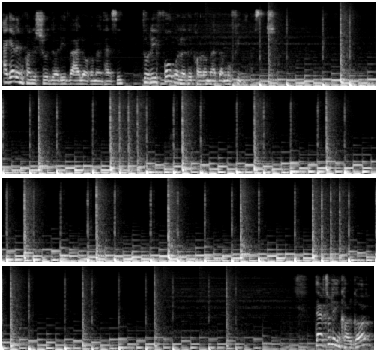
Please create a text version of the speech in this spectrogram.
اگر امکانش رو دارید و علاقه مند هستید دوره فوق العاده کارآمد و مفیدی هستش این کارگاه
